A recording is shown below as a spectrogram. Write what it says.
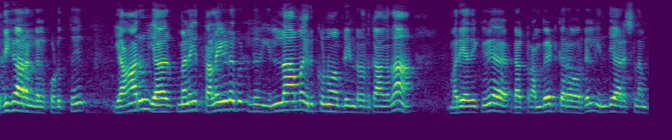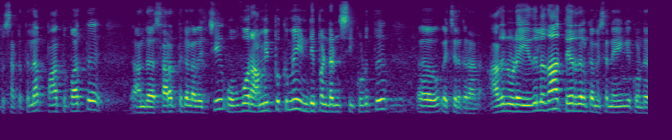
அதிகாரங்கள் கொடுத்து யாரும் யாருக்கு மேலேயும் தலையிட இல்லாமல் இருக்கணும் அப்படின்றதுக்காக தான் மரியாதைக்குரிய டாக்டர் அம்பேத்கர் அவர்கள் இந்திய அரசியலமைப்பு சட்டத்தில் பார்த்து பார்த்து அந்த சரத்துக்களை வச்சு ஒவ்வொரு அமைப்புக்குமே இண்டிபெண்டன்சி கொடுத்து வச்சுருக்கிறார். அதனுடைய இதில் தான் தேர்தல் கமிஷன் இயங்கி கொண்டு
